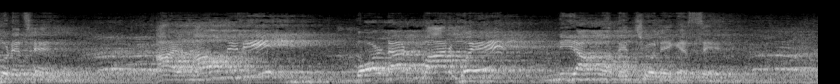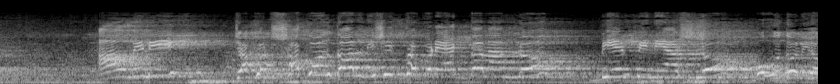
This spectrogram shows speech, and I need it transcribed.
করেছেন আর আওয়ামী লীগ বর্ডার পার হয়ে নিরাপদে চলে গেছে। আওয়ামী লীগ যখন সকল দল নিষিদ্ধ করে এক দল আনলো, বিএনপি নিয়ে আসলো বহুদলীয়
